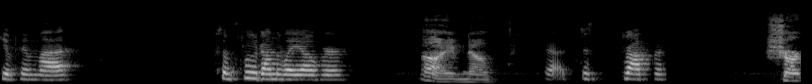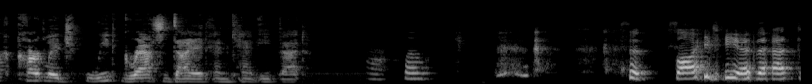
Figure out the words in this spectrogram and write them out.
give him uh, some food on the way over. I know. Yeah, just drop it. Shark cartilage wheatgrass diet and can't eat that. Ah, well, so sorry to hear that.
